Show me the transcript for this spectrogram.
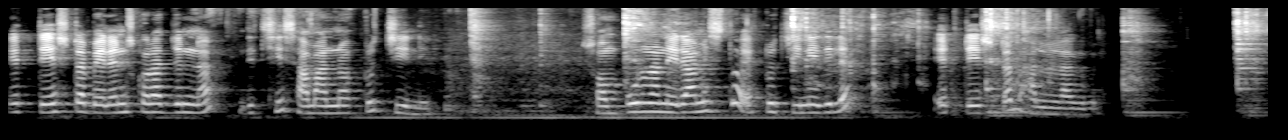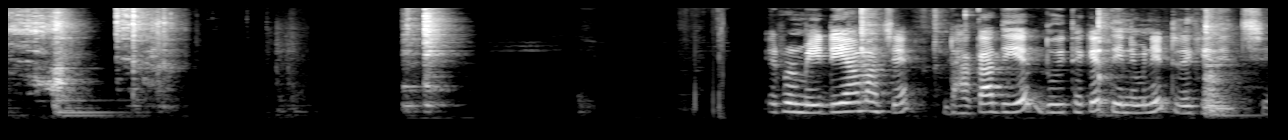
এর টেস্টটা ব্যালেন্স করার জন্য দিচ্ছি সামান্য একটু চিনি। সম্পূর্ণ নিরামিষ তো, একটু চিনি দিলে এর টেস্টটা ভালো লাগবে। এরপর মিডিয়াম আছে, ঢাকা দিয়ে দুই থেকে তিন মিনিট রেখে দিচ্ছি।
